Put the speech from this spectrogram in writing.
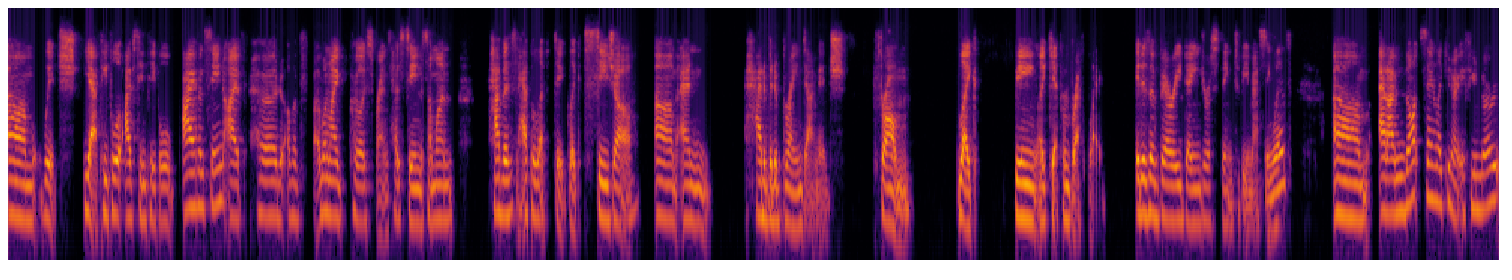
um, which yeah, people I've seen people I haven't seen. I've heard of a, one of my close friends has seen someone have a epileptic like seizure um, and had a bit of brain damage from like being like yeah from breath play. It is a very dangerous thing to be messing with. Um, and I'm not saying like you know if you know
